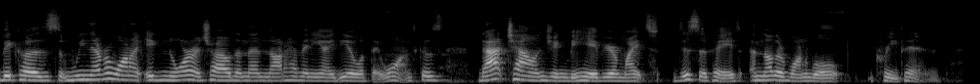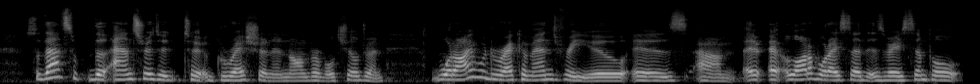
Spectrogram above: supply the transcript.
because we never want to ignore a child and then not have any idea what they want because that challenging behavior might dissipate. Another one will creep in so that's the answer to, to aggression in nonverbal children. What I would recommend for you is um, a, a, lot of what I said is very simple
